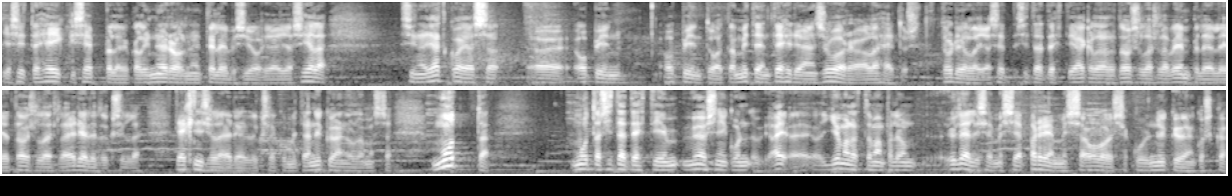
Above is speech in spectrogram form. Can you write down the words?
Ja sitten Heikki Seppälä, joka oli nerollinen televisio Ja siellä siinä jatkoajassa ää, opin opin, tuota, miten tehdään suoraa lähetystä. Todella, ja se, sitä tehtiin aika lailla toisenlaisilla vempeleillä ja toisenlaisilla edellytyksillä, teknisillä edellytyksillä kuin mitä nykyään on olemassa. Mutta, mutta sitä tehtiin myös niin kuin, jumalattoman paljon ylellisemmissä ja paremmissa oloissa kuin nykyään, koska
